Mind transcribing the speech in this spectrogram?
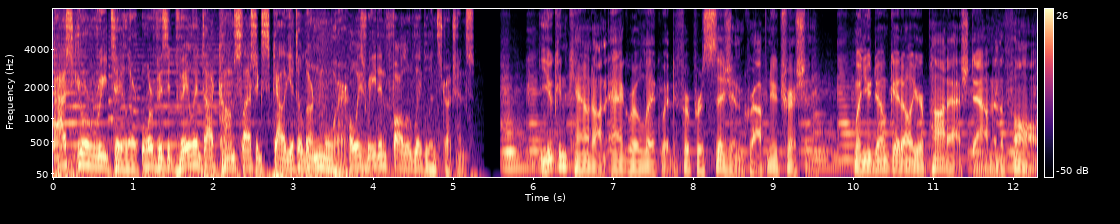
Ask your retailer or visit valent.com slash Excalia to learn more. Always read and follow label instructions. You can count on AgroLiquid for precision crop nutrition. When you don't get all your potash down in the fall,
